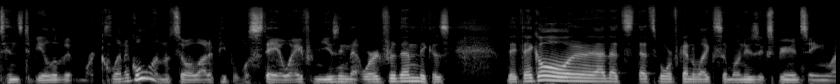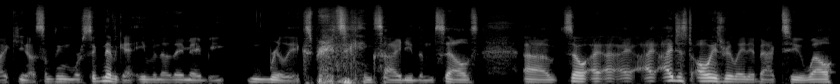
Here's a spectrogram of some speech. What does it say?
tends to be a little bit more clinical, and so a lot of people will stay away from using that word for them because they think, oh, that's that's more kind of like someone who's experiencing like you know something more significant, even though they may be really experiencing anxiety themselves. Uh, so I, I I just always relate it back to well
